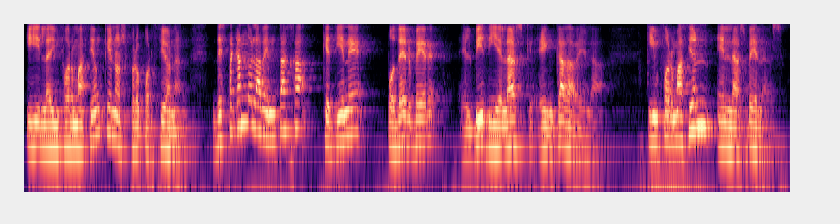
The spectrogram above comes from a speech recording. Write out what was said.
y la información que nos proporcionan, destacando la ventaja que tiene poder ver el bid y el ask en cada vela. Información en las velas.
